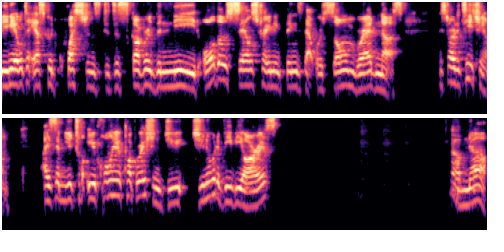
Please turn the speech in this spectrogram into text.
Being able to ask good questions to discover the need. All those sales training things that were so inbred in us i started teaching them i said you you're calling a corporation. Do you, do you know what a vbr is? No. No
